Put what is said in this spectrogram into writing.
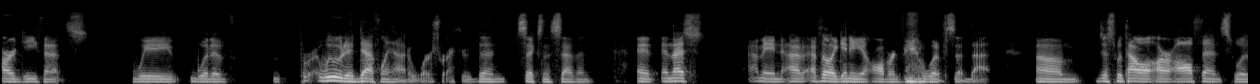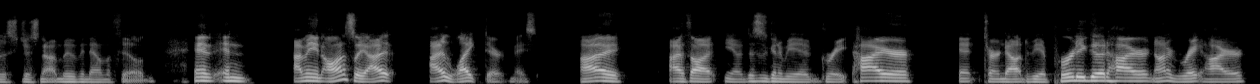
our defense, we would have we would have definitely had a worse record than six and seven, and and that's I mean I, I feel like any Auburn fan would have said that. Um, just with how our offense was just not moving down the field, and and I mean honestly, I I like Derek Mason. I I thought you know this is going to be a great hire. It turned out to be a pretty good hire, not a great hire,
